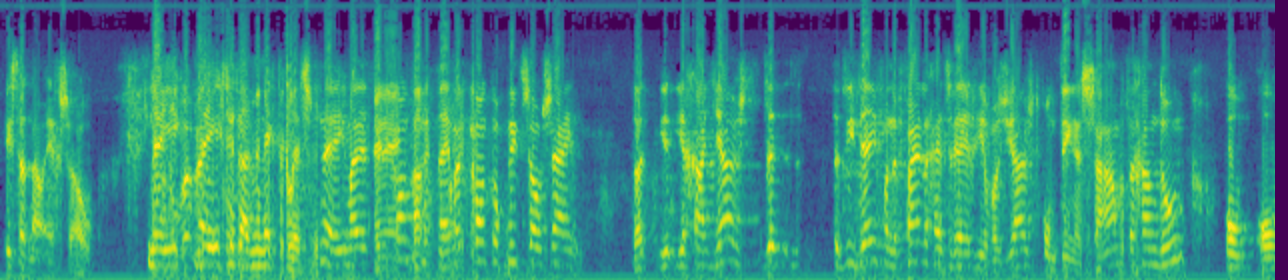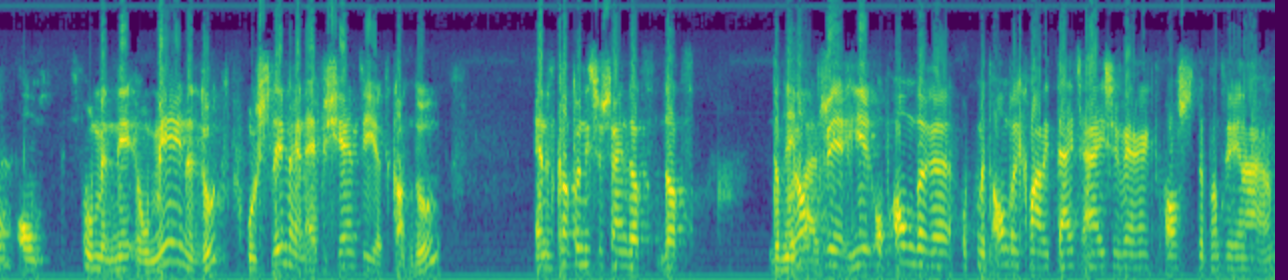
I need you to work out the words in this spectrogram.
Is dat nou echt zo? Nee, ik, nee, ik zit uit mijn nek te kletsen. Nee, maar het, kan, toch, nee, maar het kan toch niet zo zijn dat je, je gaat juist... De, het idee van de veiligheidsregio was juist om dingen samen te gaan doen. Om, om, om, hoe, meer, hoe meer je het doet, hoe slimmer en efficiënter je het kan doen. En het kan toch niet zo zijn dat, dat de brandweer hier op andere, op, met andere kwaliteitseisen werkt als de brandweer in Haan?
